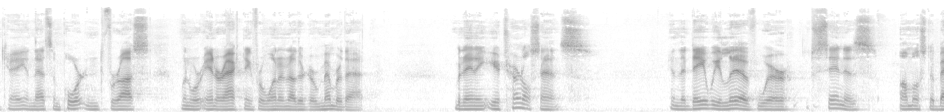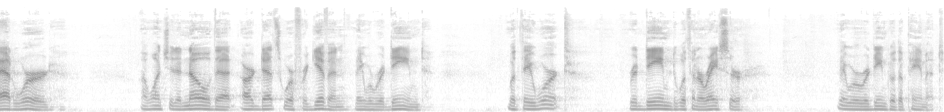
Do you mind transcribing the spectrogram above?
Okay, and that's important for us when we're interacting for one another to remember that. But in an eternal sense, in the day we live where sin is almost a bad word, I want you to know that our debts were forgiven, they were redeemed but they weren't redeemed with an eraser, they were redeemed with a payment.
